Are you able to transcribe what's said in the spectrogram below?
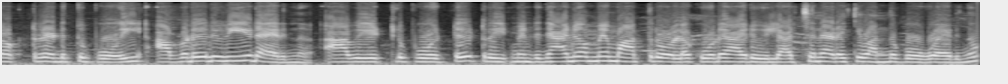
ഡോക്ടറെ അടുത്ത് പോയി. അവിടെ ഒരു വീടായിരുന്നു. ആ വീട്ടിൽ പോയിട്ട് ട്രീറ്റ്മെന്റ് ഞാനും അമ്മയും മാത്രമേ ഉള്ളൂ. കൂടെ ആരുമില്ല. അച്ഛൻ ഇടയ്ക്ക് വന്നു പോകുമായിരുന്നു.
